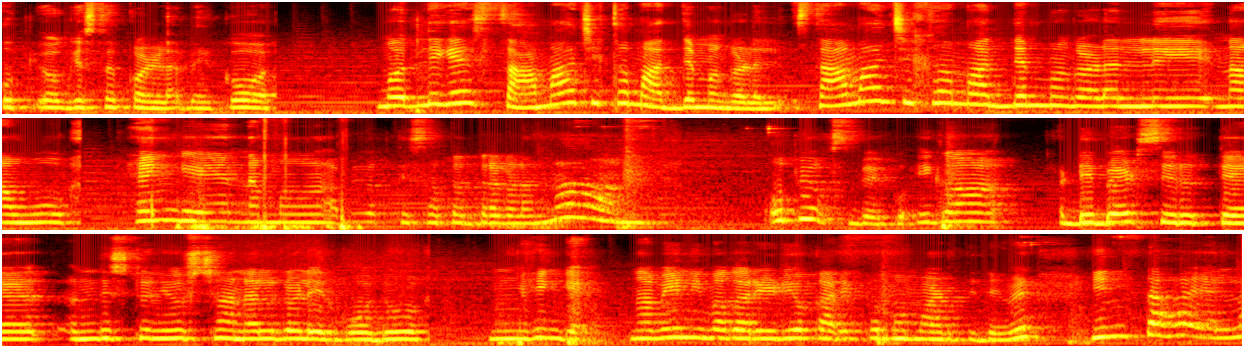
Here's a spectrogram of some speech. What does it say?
ಉಪಯೋಗಿಸಿಕೊಳ್ಳಬೇಕು. ಮೊದಲಿಗೆ ಸಾಮಾಜಿಕ ಮಾಧ್ಯಮಗಳಲ್ಲಿ ಸಾಮಾಜಿಕ ಮಾಧ್ಯಮಗಳಲ್ಲಿ ನಾವು ಹೆಂಗೆ ನಮ್ಮ ಅಭಿವ್ಯಕ್ತಿ ಸ್ವಾತಂತ್ರ್ಯಗಳನ್ನು ಉಪಯೋಗಿಸ್ಬೇಕು. ಈಗ ಡಿಬೇಟ್ಸ್ ಇರುತ್ತೆ, ಒಂದಿಷ್ಟು ನ್ಯೂಸ್ ಚಾನೆಲ್ಗಳಿರ್ಬೋದು ಹೀಗೆ. ನಾವೇನು ಇವಾಗ ರೇಡಿಯೋ ಕಾರ್ಯಕ್ರಮ ಮಾಡ್ತಿದ್ದೇವೆ, ಇಂತಹ ಎಲ್ಲ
